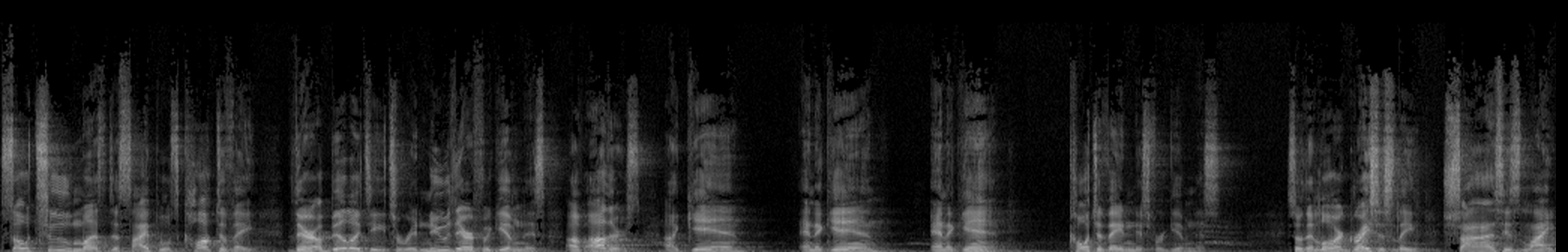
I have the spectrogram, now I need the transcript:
so too must disciples cultivate their ability to renew their forgiveness of others again and again and again cultivating this forgiveness. So the Lord graciously shines his light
